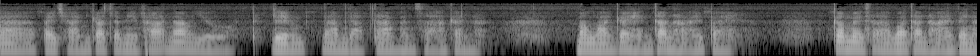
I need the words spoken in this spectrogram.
ลาไปฉันก็จะมีพระนั่งอยู่เรียงนามดับตามพรรษากัน บางวันก็เห็นท่านหายไป ก็ไม่ทราบว่าท่านหายไปไหน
